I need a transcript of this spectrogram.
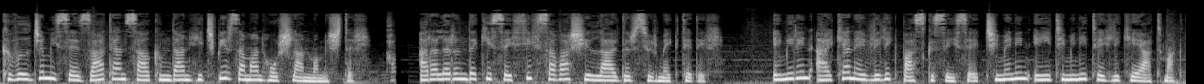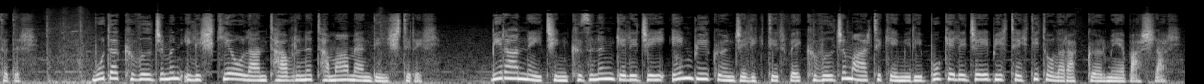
Kıvılcım ise zaten Salkım'dan hiçbir zaman hoşlanmamıştır. Aralarındaki sessiz savaş yıllardır sürmektedir. Emir'in erken evlilik baskısı ise Çimen'in eğitimini tehlikeye atmaktadır. Bu da Kıvılcım'ın ilişkiye olan tavrını tamamen değiştirir. Bir anne için kızının geleceği en büyük önceliktir ve Kıvılcım artık Emir'i bu geleceğe bir tehdit olarak görmeye başlar.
